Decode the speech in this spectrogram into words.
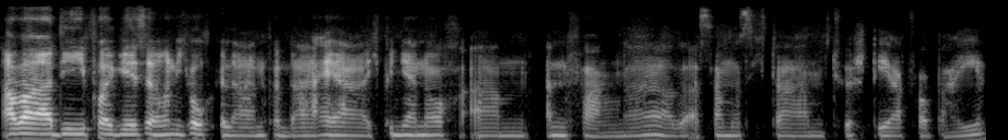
Aber die Folge ist ja noch nicht hochgeladen, von daher, ich bin ja noch am Anfang, ne? Also erstmal muss ich da am Türsteher vorbei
